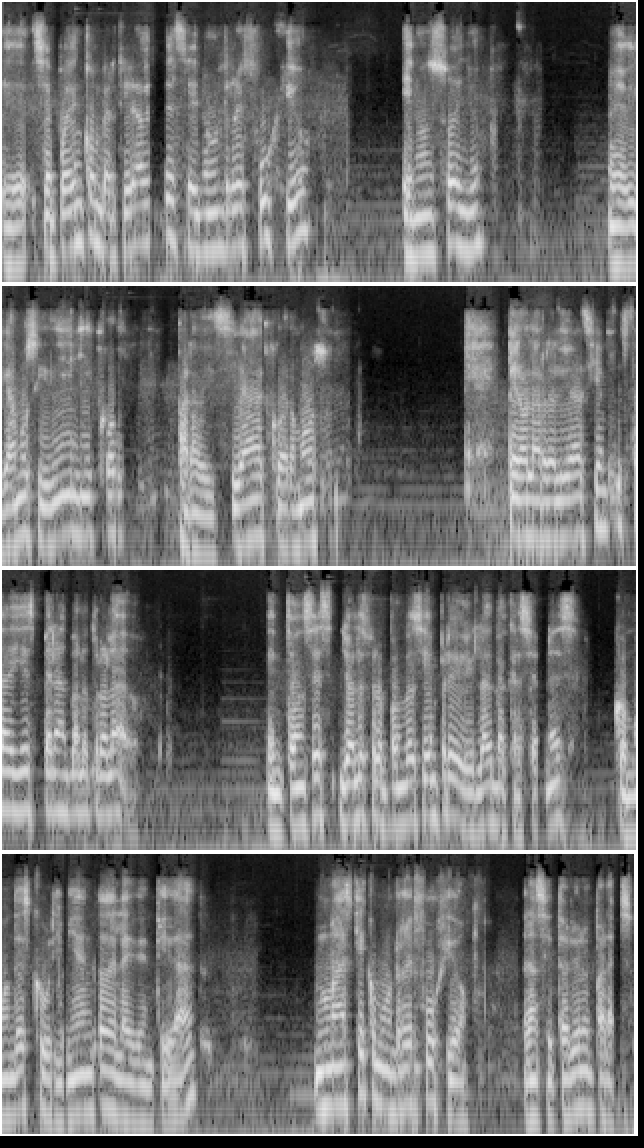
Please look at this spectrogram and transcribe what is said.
eh, se pueden convertir a veces en un refugio, en un sueño, eh, digamos, idílico, paradisíaco, hermoso. Pero la realidad siempre está ahí esperando al otro lado. Entonces, yo les propongo siempre vivir las vacaciones como un descubrimiento de la identidad, más que como un refugio transitorio en un paraíso.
